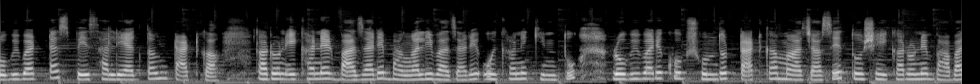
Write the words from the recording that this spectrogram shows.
রবিবারটা স্পেশালি একদম টাটকা। কারণ এখানের বাজারে, বাঙালি বাজারে, ওইখানে কিন্তু রবিবারে খুব সুন্দর টাটকা মাছ আসে, তো সেই কারণে বাবা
